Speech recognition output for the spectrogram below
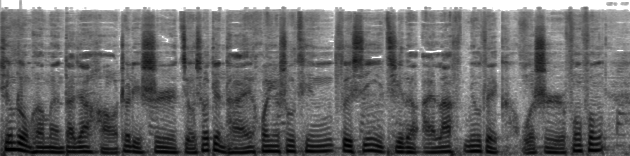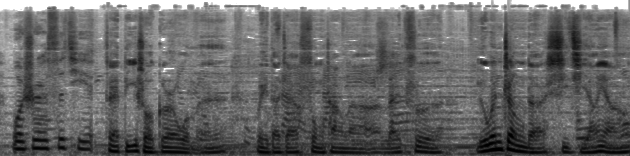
听众朋友们，大家好，这里是九霄电台，欢迎收听最新一期的《I Love Music》，我是峰峰，我是思琪。在第一首歌，我们为大家送上了来自刘文正的《喜气洋洋》。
